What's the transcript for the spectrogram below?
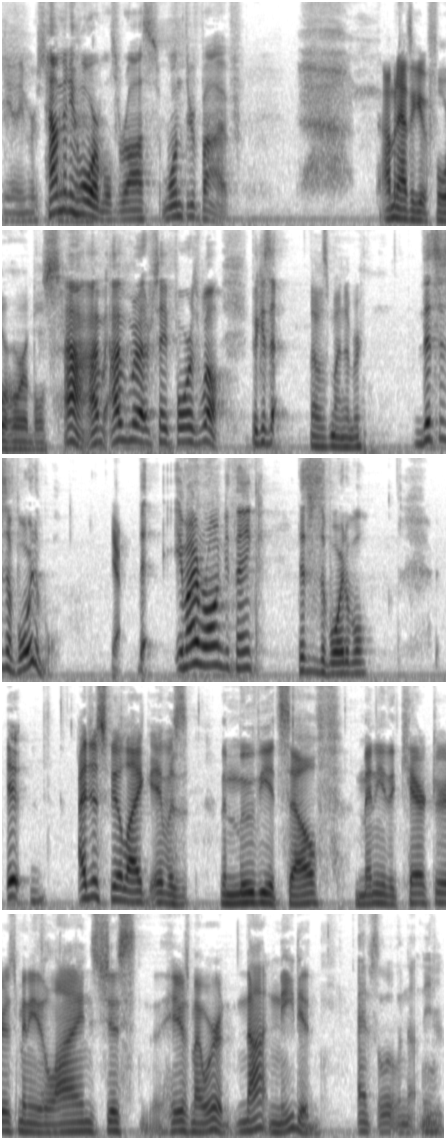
Alien versus How many Predator. horribles, Ross? One through five. I'm gonna have to get four horribles. Ah, I, I would say four as well because That was my number. this is avoidable. Yeah. Th- Am I wrong to think this is avoidable? It. I just feel like it was the movie itself. Many of the characters, many of the lines. Just here's my word: not needed, Absolutely not needed.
